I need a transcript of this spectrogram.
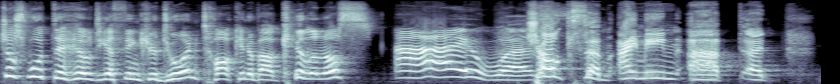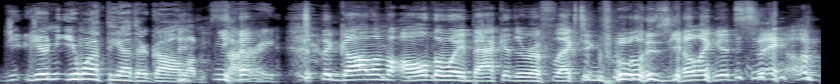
Just what the hell do you think you're doing, talking about killing us? I was. Chokes him! I mean, uh, uh, you you want the other Gollum? Yeah. Sorry. The Gollum all the way back in the reflecting pool is yelling at Sam.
